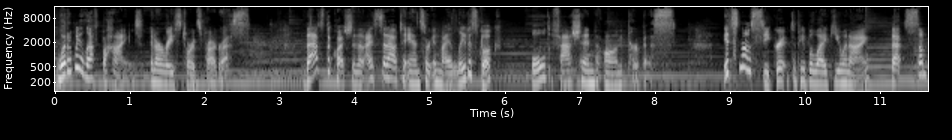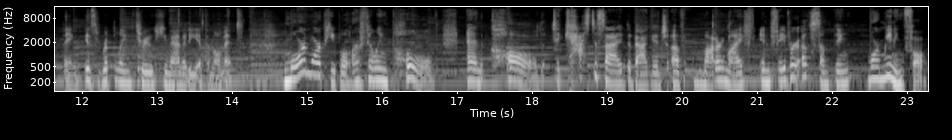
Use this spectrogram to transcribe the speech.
What have we left behind in our race towards progress? That's the question that I set out to answer in my latest book, Old Fashioned on Purpose. It's no secret to people like you and I that something is rippling through humanity at the moment. More and more people are feeling pulled and called to cast aside the baggage of modern life in favor of something more meaningful.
